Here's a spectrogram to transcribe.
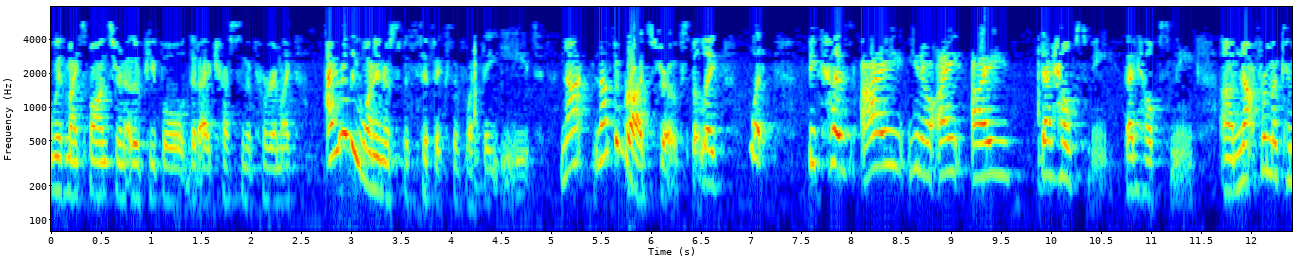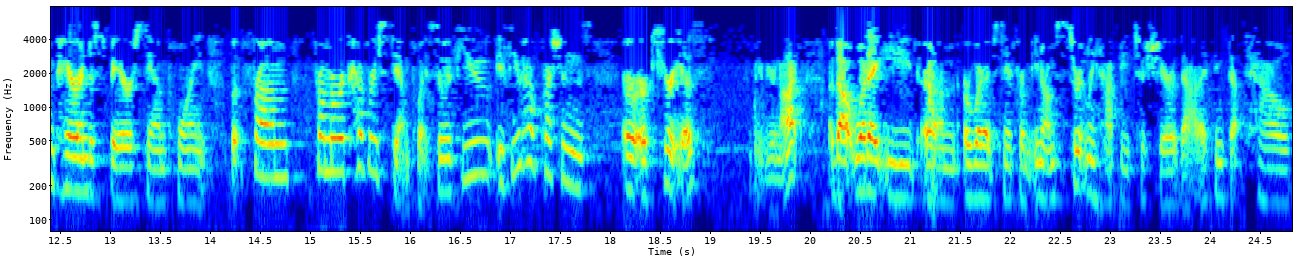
with my sponsor and other people that I trust in the program, like I really want to know specifics of what they eat, not not the broad strokes, but like what because I, you know, I I that helps me. That helps me. Um, not from a compare and despair standpoint, but from from a recovery standpoint. So if you if you have questions or, or curious, maybe you're not about what I eat um, or what I abstain from, you know, I'm certainly happy to share that. I think that's how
